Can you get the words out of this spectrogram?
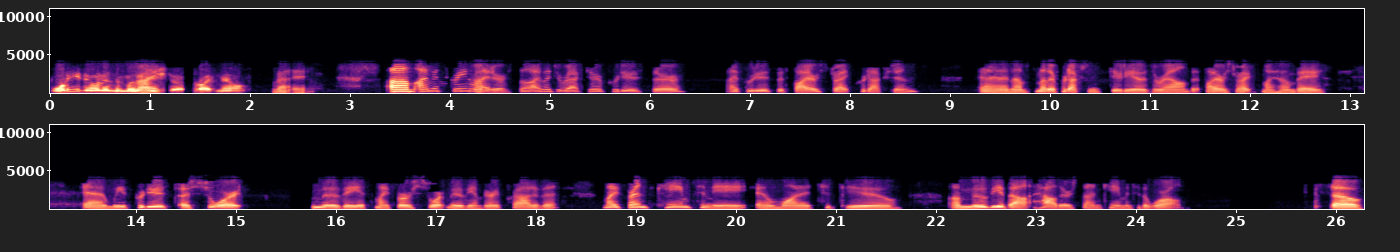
What are you doing in the movie Right. stuff right now? Right. Um, I'm a screenwriter, so I'm a director, producer. I produce with Fire Strike Productions and um, some other production studios around, but Fire Strike's my home base. And we've produced a short movie. It's my first short movie. I'm very proud of it. My friends came to me and wanted to do a movie about how their son came into the world. So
